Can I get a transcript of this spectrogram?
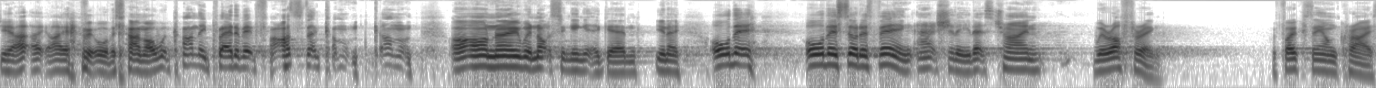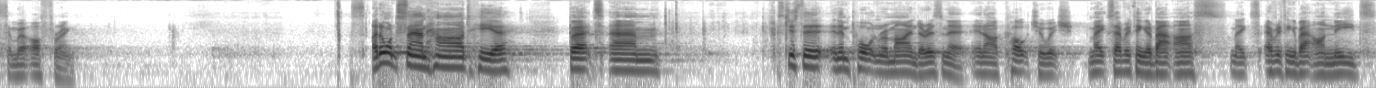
Yeah, I, I have it all the time. Oh, can't they play it a bit faster? Come on, come on. Oh, no, we're not singing it again. You know, all, the, all this sort of thing. Actually, let's try and, we're offering. We're focusing on Christ and we're offering. I don't want to sound hard here, but um, it's just a, an important reminder, isn't it, in our culture, which makes everything about us, makes everything about our needs,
